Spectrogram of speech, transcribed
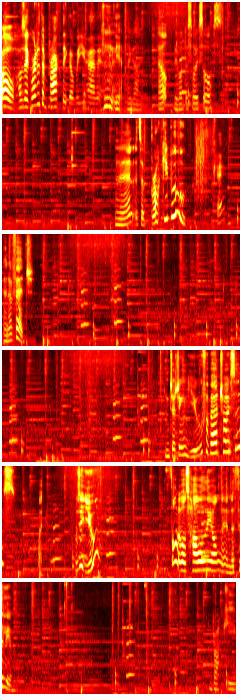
Wait. Oh, I was like, where did the broccoli go? But you have it. yeah, I got it. Oh, you want the soy sauce? And then it's a brocky boo Okay. and a veg. I'm judging you for bad choices? What? Was it you? I thought it was Leong and Athelium. Brocky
